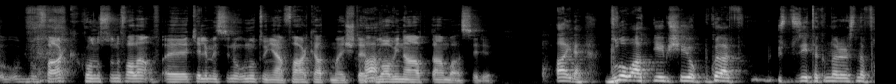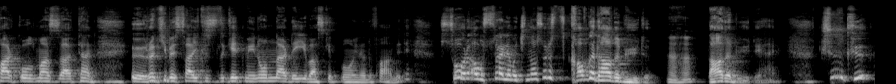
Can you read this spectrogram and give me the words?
Bu fark konusunu falan e, kelimesini unutun. Yani fark atma işte. Ha. Blowing out'tan bahsediyor. Aynen. Blowout diye bir şey yok. Bu kadar üst düzey takımlar arasında fark olmaz zaten. Ee, rakibe saygısızlık etmeyin. Onlar da iyi basketbol oynadı falan dedi. Sonra Avustralya maçından sonra kavga daha da büyüdü. Aha. Daha da büyüdü yani. Çünkü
